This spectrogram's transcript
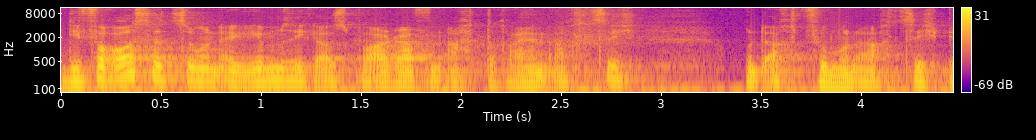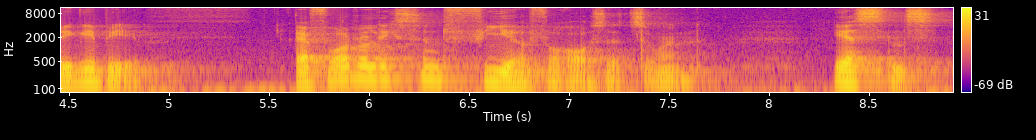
Die Voraussetzungen ergeben sich aus 883 und 885 BGB. Erforderlich sind vier Voraussetzungen. Erstens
